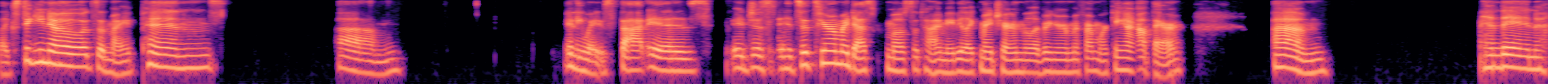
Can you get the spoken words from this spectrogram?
like sticky notes and my pens. Um, anyways, that is it just it sits here on my desk most of the time, maybe like my chair in the living room if I'm working out there. Um, and then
